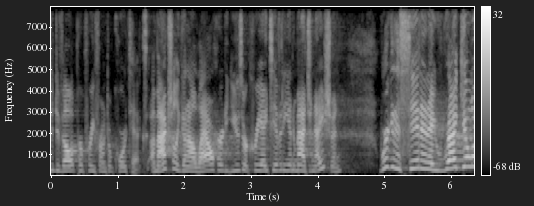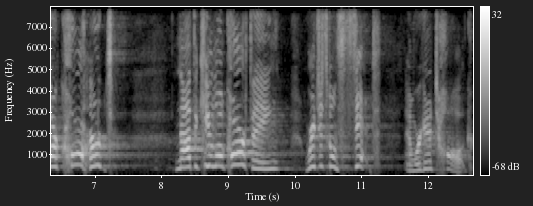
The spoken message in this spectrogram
to develop her prefrontal cortex. I'm actually going to allow her to use her creativity and imagination. We're going to sit in a regular cart, not the cute little car thing. We're just going to sit and we're going to talk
